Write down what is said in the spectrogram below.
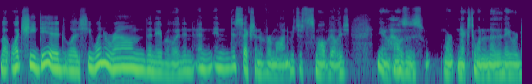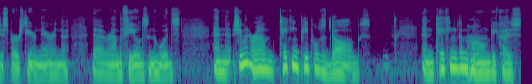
But what she did was she went around the neighborhood, and, and in this section of Vermont, it was just a small village. You know, houses weren't next to one another; they were dispersed here and there in the, the around the fields and the woods. And she went around taking people's dogs and taking them home because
